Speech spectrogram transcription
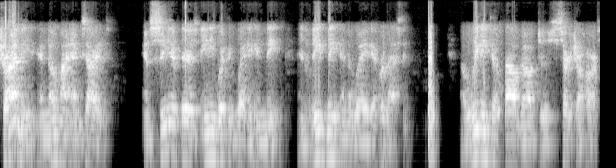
Try me and know my anxieties, and see if there is any wicked way in me, and lead me in the way everlasting. Uh, we need to allow God to search our hearts.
